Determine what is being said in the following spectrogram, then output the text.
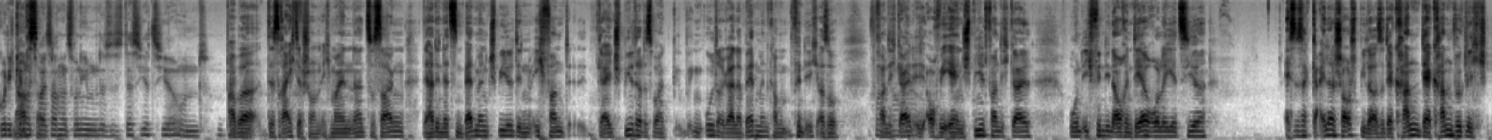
Gut, ich kenne zwei Sachen jetzt von ihm, das ist das jetzt hier und. Batman. Aber das reicht ja schon. Ich meine, ne, zu sagen, der hat den letzten Batman gespielt, den ich fand geil gespielt hat, das war ein ultra geiler Batman, finde ich. Also fand ich geil. Auch wie er ihn spielt, fand ich geil. Und ich finde ihn auch in der Rolle jetzt hier es ist ein geiler Schauspieler. Also der kann, der kann wirklich,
